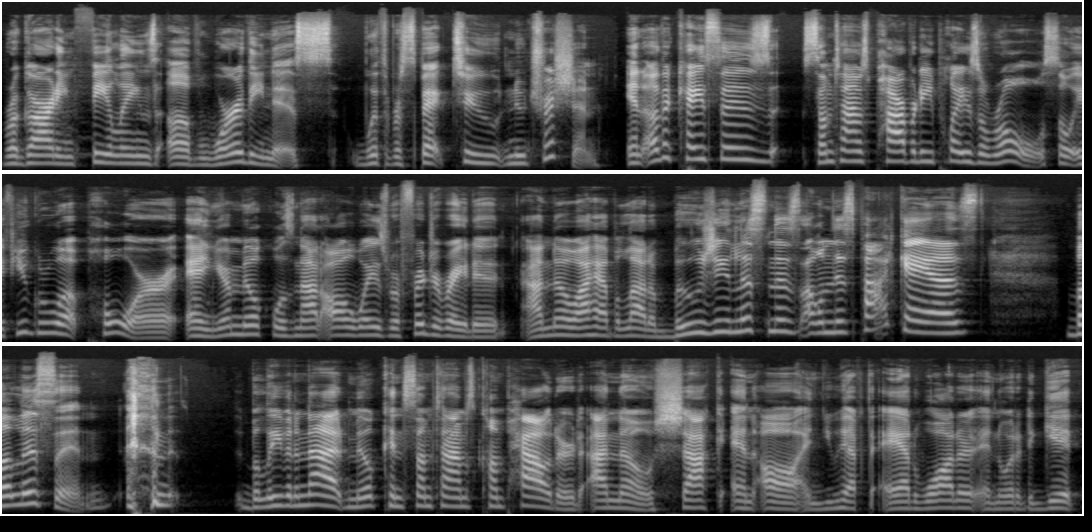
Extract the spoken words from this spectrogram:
regarding feelings of worthiness with respect to nutrition. In other cases, sometimes poverty plays a role. So if you grew up poor and your milk was not always refrigerated, I know I have a lot of bougie listeners on this podcast, but listen. believe it or not, milk can sometimes come powdered. I know, shock and awe. And you have to add water in order to get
